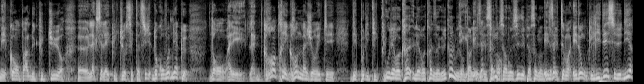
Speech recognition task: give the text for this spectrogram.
mais quand on parle de culture, euh, l'accès à la culture, c'est un sujet. Donc on voit bien que dans, allez, la grande, très grande majorité des politiques publiques... Ou les, retraites, les retraites agricoles, vous en parlez, ça concerne aussi des personnes handicapées. Exactement. Et donc l'idée, c'est de dire,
